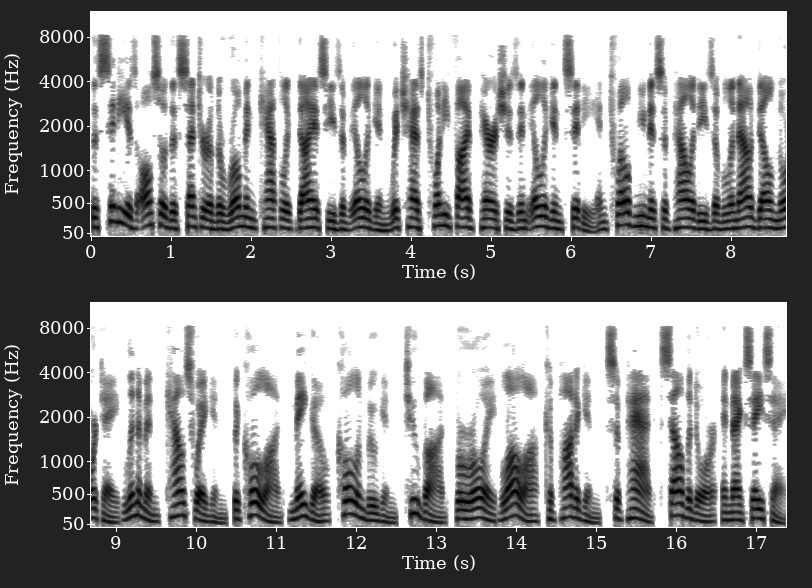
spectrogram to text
The city is also the center of the Roman Catholic Diocese of Iligan which has 25 parishes in Iligan City and 12 municipalities of Lanao del Norte, Linamon, Kauswagan, Bacolod, Mago, Kolambugan, Tubod, Baroy, Lala, Kapatagan, Sapad, Salvador, and Magsaysay.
